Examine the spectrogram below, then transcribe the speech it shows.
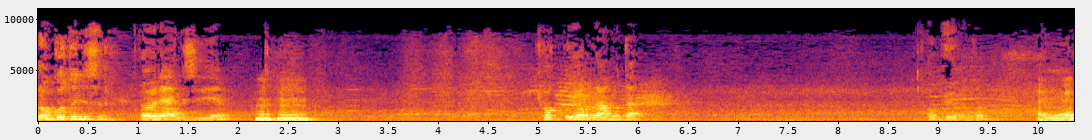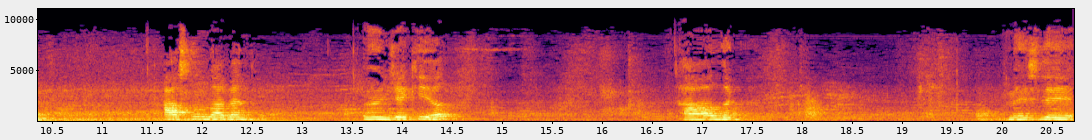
Dokuzuncu sınıf öğrencisiyim. Hı hı. Çok programda okuyorum. Evet. Aslında ben önceki yıl sağlık mesleği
